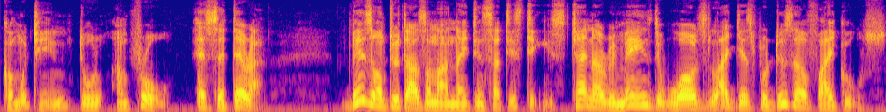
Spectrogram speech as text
commuting to and fro, etc. Based on 2019 statistics, China remains the world's largest producer of vehicles,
